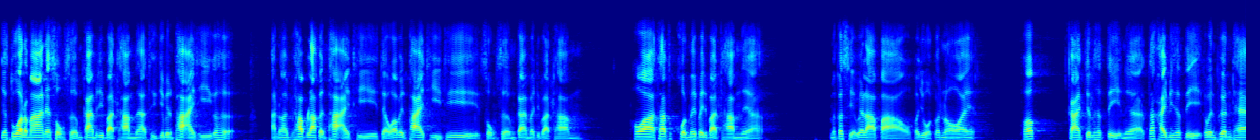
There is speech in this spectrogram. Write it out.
อย่างตัวอามาเนี่ยส่งเสริมการปฏิบัติธรรมนะถึงจะเป็นพระไอทีก็เหอะ อาตมาภาพลักษณ์เป็นพระไอทีแต่ว่าเป็นพระไอทีที่ส่งเสริมการปฏิบัติธรรม เพราะว่าถ้าทุกคนไม่ปฏิบัติธรรมเนี่ย มันก็เสียเวลาเปล่าประโยชน์ก็น้อย เพราะการเจริญสติเนี่ย ถ้าใครมีสติก็เป็นเพื่อนแท้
